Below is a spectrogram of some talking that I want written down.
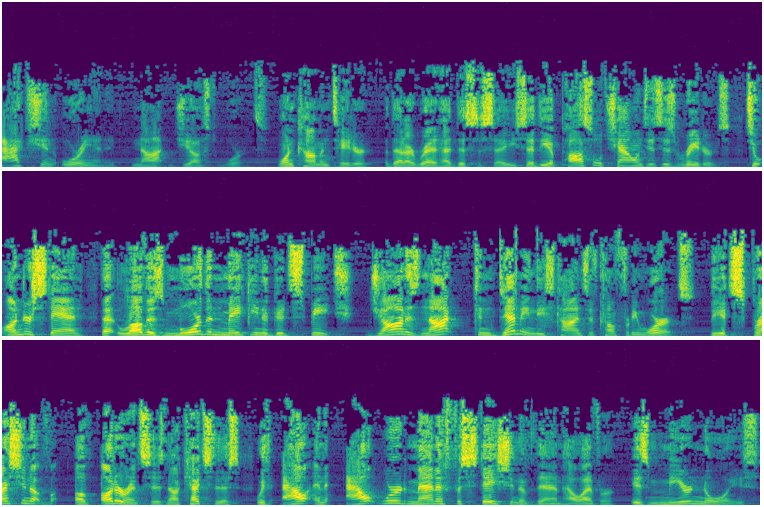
action oriented, not just words. One commentator that I read had this to say. He said, The apostle challenges his readers to understand that love is more than making a good speech. John is not condemning these kinds of comforting words. The expression of, of utterances, now catch this, without an outward manifestation of them, however, is mere noise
